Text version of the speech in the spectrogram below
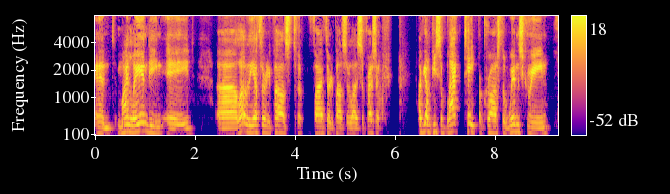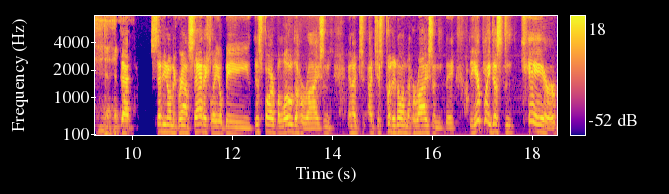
And my landing aid, uh, a lot of the F-30 pilots, 530 pilots are a lot of suppressor. I've got a piece of black tape across the windscreen that sitting on the ground statically will be this far below the horizon and I, I just put it on the horizon. The, the airplane doesn't care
